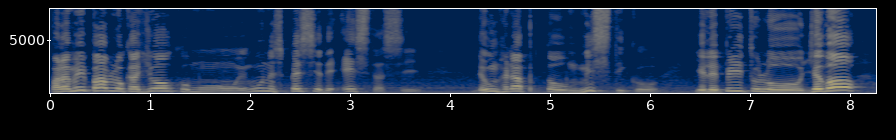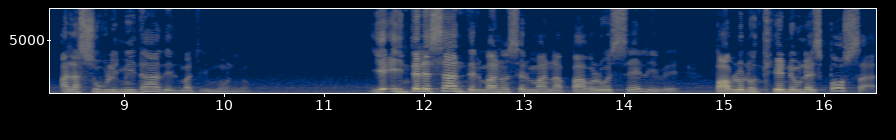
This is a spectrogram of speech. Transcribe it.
para mí Pablo cayó como en una especie de éxtasis, de un rapto místico, y el Espíritu lo llevó a la sublimidad del matrimonio. Y es interesante, hermanos y hermanas, Pablo es célibe. Pablo no tiene una esposa.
